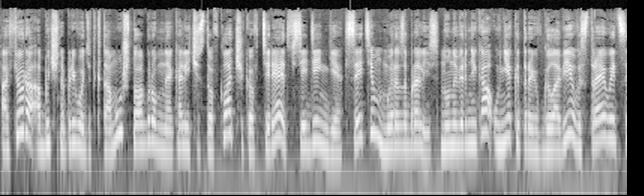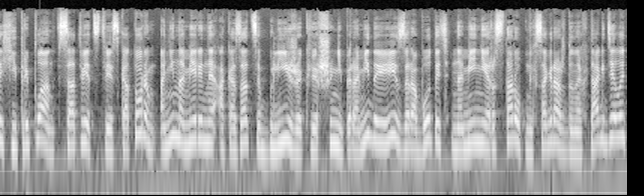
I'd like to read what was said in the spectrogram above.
Афера обычно приводит к тому, что огромное количество вкладчиков теряет все деньги. С этим мы разобрались. Но наверняка у некоторых в голове выстраивается хитрый план, в соответствии с которым они намерены оказаться ближе к вершине пирамиды и заработать на менее расторопных согражданах. Так делать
